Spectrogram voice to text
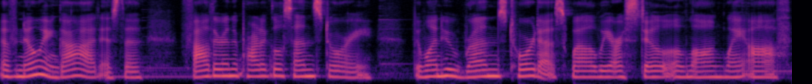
of knowing God as the Father in the prodigal son story, the one who runs toward us while we are still a long way off,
